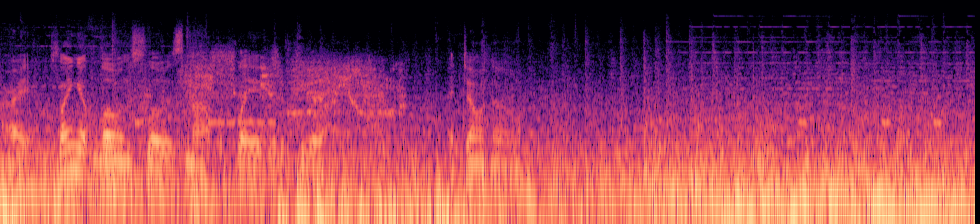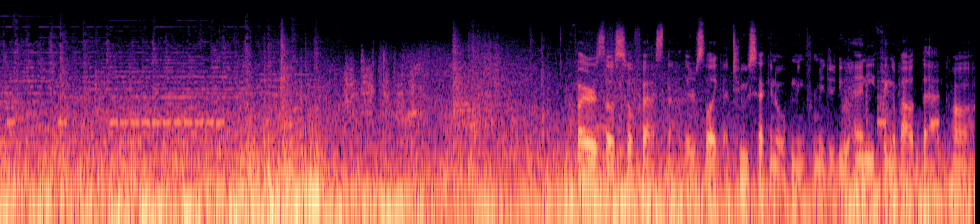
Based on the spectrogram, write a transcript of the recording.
Alright, playing it low and slow is not the play it would appear. I don't know. Fires though so fast now. There's like a two second opening for me to do anything about that, huh?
